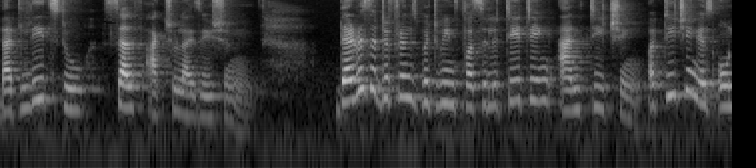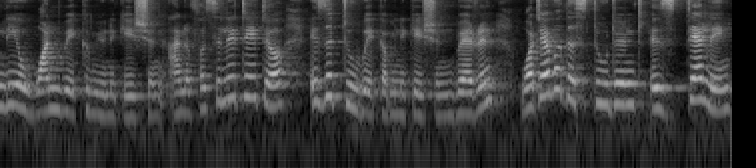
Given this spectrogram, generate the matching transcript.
that leads to self-actualization. There is a difference between facilitating and teaching. A teaching is only a one-way communication and a facilitator is a two-way communication wherein whatever the student is telling,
